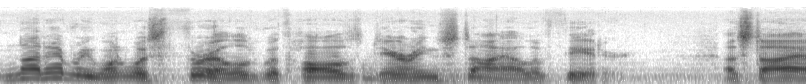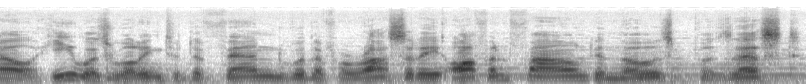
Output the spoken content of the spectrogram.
not everyone was thrilled with Hall's daring style of theater, a style he was willing to defend with a ferocity often found in those possessed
